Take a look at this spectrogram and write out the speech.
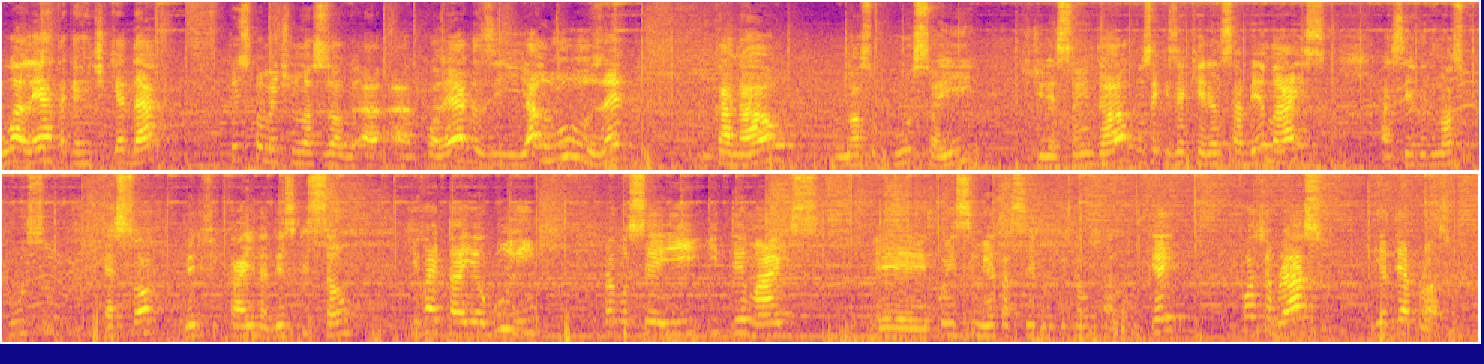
o alerta que a gente quer dar, principalmente nos nossos a, a, colegas e alunos, né, do canal, do nosso curso aí de direção hidráulica. Se você quiser querendo saber mais acerca do nosso curso, é só verificar aí na descrição que vai estar aí algum link para você ir e ter mais é, conhecimento acerca do que estamos falando, ok? Forte abraço e até a próxima.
